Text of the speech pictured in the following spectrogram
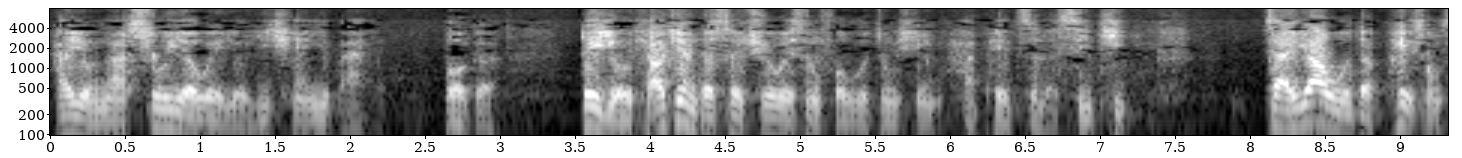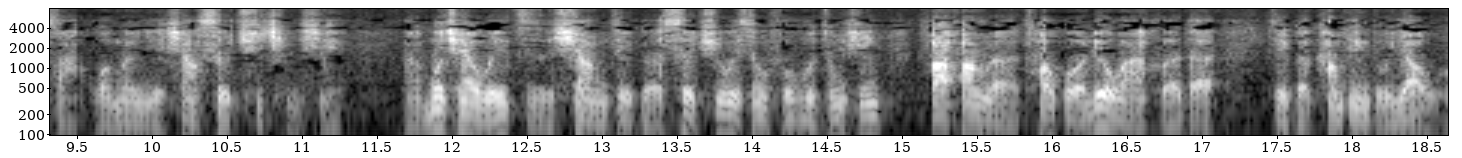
还有呢输液位有一千一百多个。对有条件的社区卫生服务中心还配置了 CT，在药物的配送上，我们也向社区倾斜。啊，目前为止，向这个社区卫生服务中心发放了超过六万盒的这个抗病毒药物。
